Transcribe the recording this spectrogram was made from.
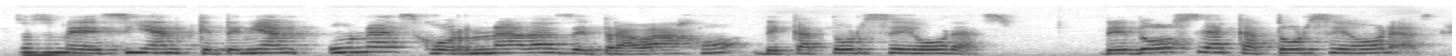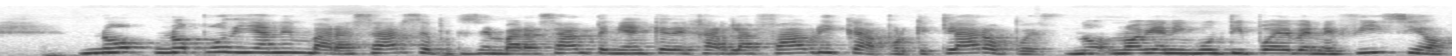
Entonces me decían que tenían unas jornadas de trabajo de 14 horas, de 12 a 14 horas no, no podían embarazarse porque se embarazaban tenían que dejar la fábrica porque claro, pues no, no había ningún tipo de beneficio.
